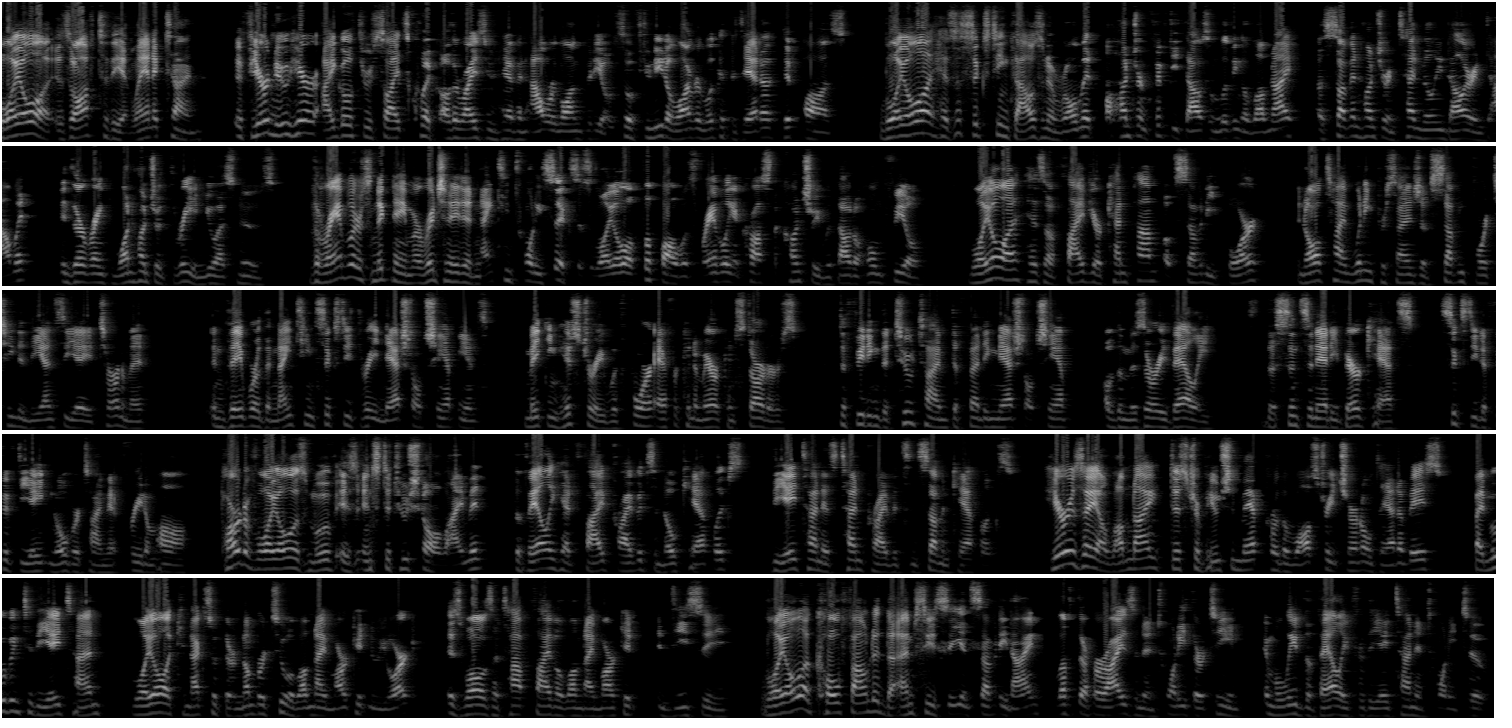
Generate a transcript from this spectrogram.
Loyola is off to the Atlantic 10. If you're new here, I go through slides quick, otherwise you have an hour long video. So if you need a longer look at the data, hit pause. Loyola has a 16,000 enrollment, 150,000 living alumni, a $710 million endowment, and they're ranked 103 in U.S. News. The Ramblers nickname originated in 1926 as Loyola football was rambling across the country without a home field. Loyola has a five year KenPom of 74, an all time winning percentage of 714 in the NCAA tournament, and they were the 1963 national champions, making history with four African American starters, defeating the two time defending national champ of the Missouri Valley, the Cincinnati Bearcats, 60 to 58 in overtime at Freedom Hall. Part of Loyola's move is institutional alignment. The Valley had five privates and no Catholics. The A10 has 10 privates and 7 Catholics. Here is a alumni distribution map per the Wall Street Journal database. By moving to the A10, Loyola connects with their number two alumni market, New York, as well as a top five alumni market in DC. Loyola co founded the MCC in 79, left the Horizon in 2013, and will leave the Valley for the A10 in 22.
